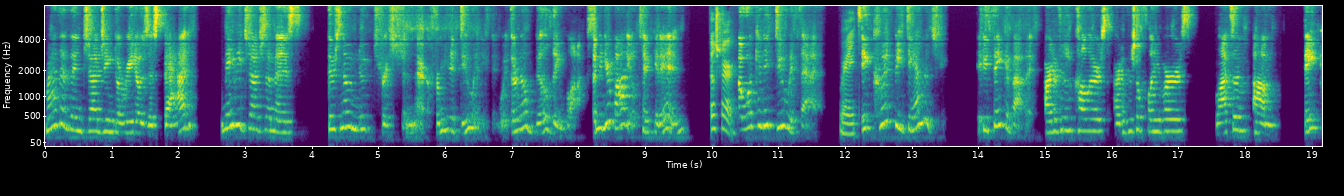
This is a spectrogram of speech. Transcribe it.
rather than judging Doritos as bad, maybe judge them as there's no nutrition there for me to do anything with. There are no building blocks. I mean, your body will take it in. Oh, sure. But what can it do with that? Right. It could be damaging if you think about it. Artificial colors, artificial flavors, lots of um, fake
